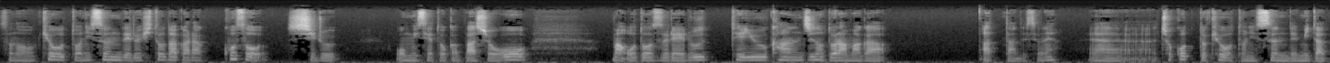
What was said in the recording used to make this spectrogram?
その、京都に住んでる人だからこそ知るお店とか場所を、まあ、訪れるっていう感じのドラマがあったんですよね。えー、ちょこっと京都に住んでみたっ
